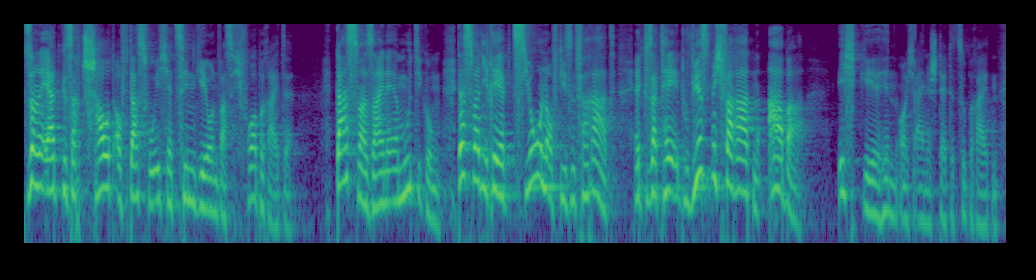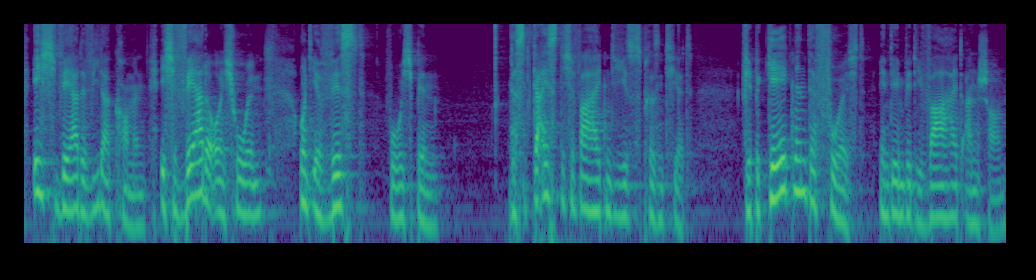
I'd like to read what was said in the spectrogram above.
sondern er hat gesagt, schaut auf das, wo ich jetzt hingehe und was ich vorbereite. Das war seine Ermutigung. Das war die Reaktion auf diesen Verrat. Er hat gesagt, hey, du wirst mich verraten, aber ich gehe hin, euch eine Stätte zu bereiten. Ich werde wiederkommen. Ich werde euch holen und ihr wisst, wo ich bin. Das sind geistliche Wahrheiten, die Jesus präsentiert. Wir begegnen der Furcht, indem wir die Wahrheit anschauen.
